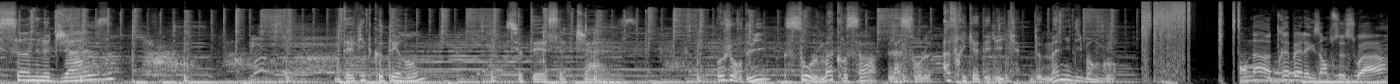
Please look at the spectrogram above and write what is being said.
sonne le jazz David Copéran sur TSF Jazz. Aujourd'hui, Soul Makossa, la soul africadélique de Manu Dibango. On a un très bel exemple ce soir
